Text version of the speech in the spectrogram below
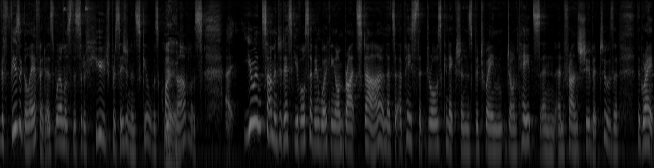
the physical effort, as well as the sort of huge precision and skill, was quite Yes. marvellous. Uh, you and Simon Tedeschi have also been working on Bright Star, and that's a piece that draws connections between John Keats and, and Franz Schubert, two of the, the great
